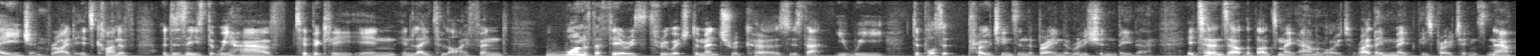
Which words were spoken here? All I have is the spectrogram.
aging, right? It's kind of a disease that we have typically in in later life, and one of the theories through which dementia occurs is that you, we deposit proteins in the brain that really shouldn't be there. It turns out the bugs make amyloid, right? They make these proteins. Now,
